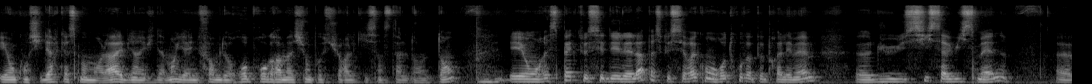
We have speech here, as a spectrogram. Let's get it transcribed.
Et on considère qu'à ce moment-là, eh bien évidemment, il y a une forme de reprogrammation posturale qui s'installe dans le temps. Mhm. Et on respecte ces délais-là parce que c'est vrai qu'on retrouve à peu près les mêmes, euh, du 6 à 8 semaines euh,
